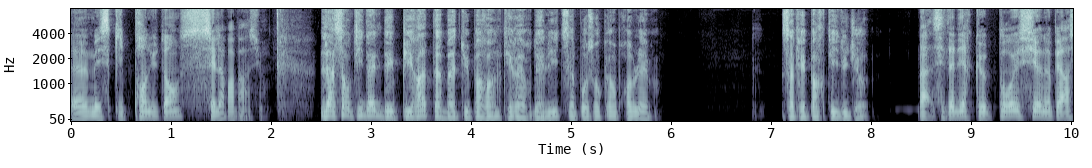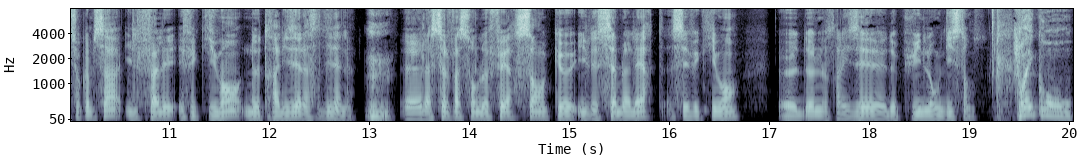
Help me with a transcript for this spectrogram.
euh, mais ce qui prend du temps, c'est la préparation. La sentinelle des pirates abattue par un tireur d'élite, ça pose aucun problème. Ça fait partie du job. Bah, C'est-à-dire que pour réussir une opération comme ça, il fallait effectivement neutraliser la sentinelle. Hmm. Euh, la seule façon de le faire sans qu'il sème l'alerte, c'est effectivement euh, de le neutraliser depuis une longue distance. Je voudrais qu'on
